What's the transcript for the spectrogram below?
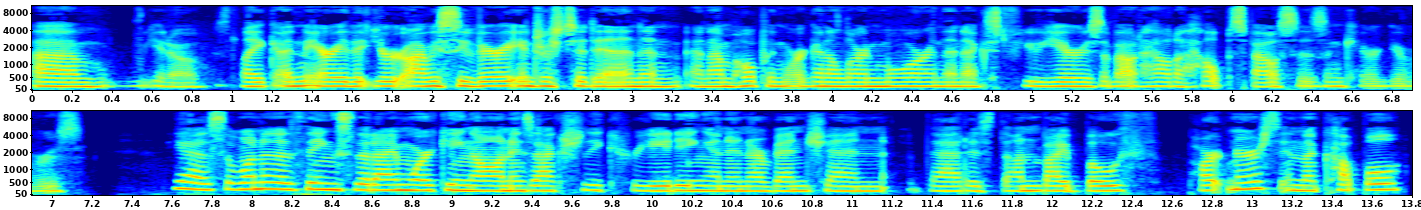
um, you know, like an area that you're obviously very interested in, and, and I'm hoping we're going to learn more in the next few years about how to help spouses and caregivers. Yeah, so one of the things that I'm working on is actually creating an intervention that is done by both partners in the couple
